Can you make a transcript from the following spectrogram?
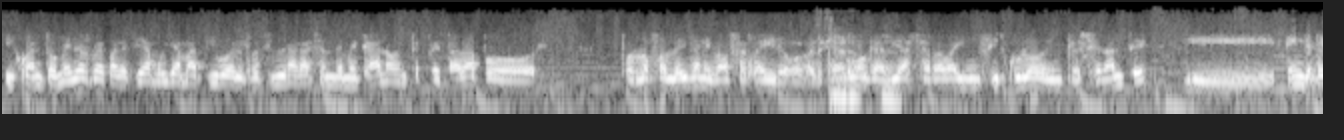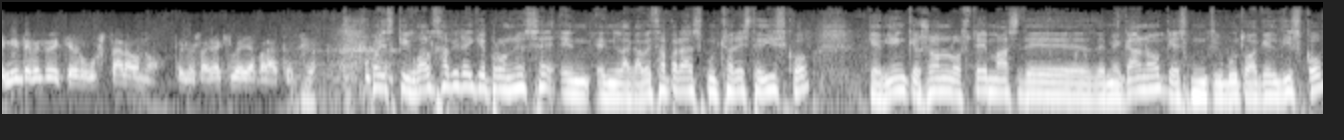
y cuanto menos me parecía muy llamativo el recibir una canción de Mecano interpretada por por Love of Leyland y Iván Ferreiro. Me parecía Claro, como que había cerrado ahí un círculo impresionante y e independientemente de que os gustara o no, pero sabía que iba a llamar la atención. Pues es que igual Javier hay que ponerse en, en la cabeza para escuchar este disco, que bien que son los temas de, de Mecano, que es un tributo a aquel disco,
